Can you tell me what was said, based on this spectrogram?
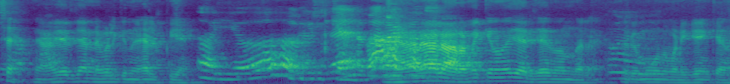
ഛെ, ഞാൻ വിചാരിച്ചു എന്നെ വിളിക്കുന്നു ഹെൽപ്പ് ചെയ്യാൻ. അയ്യോ ഞാൻ അലാറം വെക്കണമെന്ന് വിചാരിച്ചായിരുന്നു ഇന്നലെ ഒരു മൂന്ന് മണിക്ക് എനിക്കാണ്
